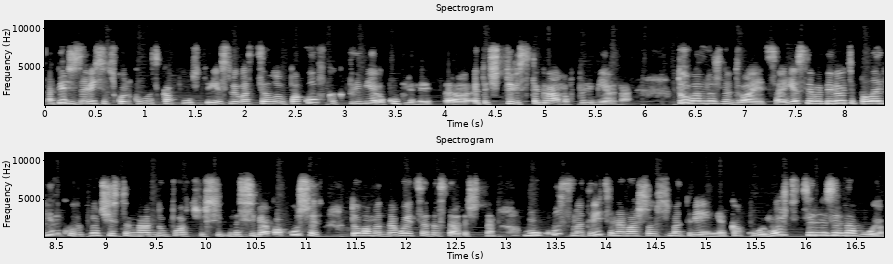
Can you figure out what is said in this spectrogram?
Опять же, зависит, сколько у вас капусты. Если у вас целая упаковка, к примеру, купленной, э, это 400 граммов примерно, то вам нужно два яйца. Если вы берете половинку, ну, чисто на одну порцию на себя покушать, то вам одного яйца достаточно. Муку смотрите на ваше усмотрение. Какую? Можете цельнозерновую,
